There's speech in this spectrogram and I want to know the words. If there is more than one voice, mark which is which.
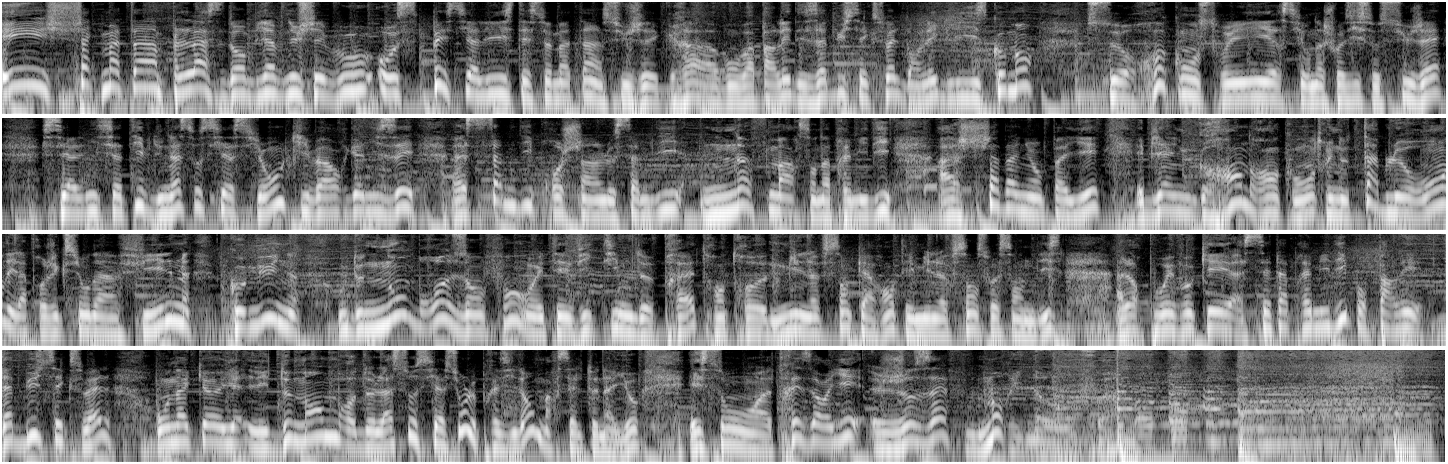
Speaker 1: E Chaque matin, place dans Bienvenue chez vous aux spécialistes. Et ce matin, un sujet grave. On va parler des abus sexuels dans l'église. Comment se reconstruire si on a choisi ce sujet? C'est à l'initiative d'une association qui va organiser euh, samedi prochain, le samedi 9 mars en après-midi à Chavagnon-Paillé, eh bien une grande rencontre, une table ronde et la projection d'un film commune où de nombreux enfants ont été victimes de prêtres entre 1940 et 1970. Alors pour évoquer cet après-midi, pour parler d'abus sexuels, on accueille les deux membres de l'association, le président Marcel Tenaillot et son trésorier Joseph Morino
